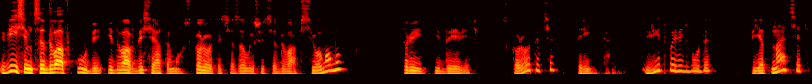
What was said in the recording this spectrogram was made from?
8 це 2 в кубі і 2 в 10 скоротиться, залишиться 2 в 7. 3 і 9 скоротиться трійка. Відповідь буде 15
